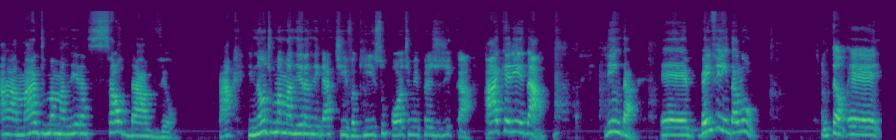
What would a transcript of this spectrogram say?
a amar de uma maneira saudável, tá? E não de uma maneira negativa, que isso pode me prejudicar. Ai, querida, linda, é, bem-vinda, Lu. Então, é,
